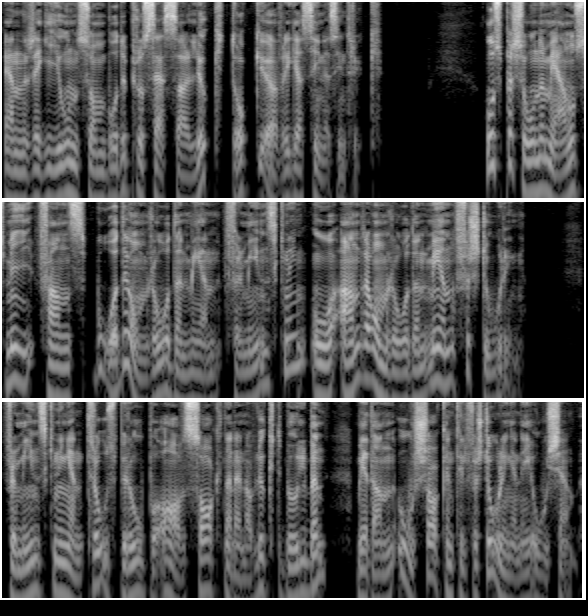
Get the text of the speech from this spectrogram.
en region som både processar lukt och övriga sinnesintryck. Hos personer med anosmi fanns både områden med en förminskning och andra områden med en förstoring. Förminskningen tros bero på avsaknaden av luktbulben medan orsaken till förstoringen är okänd.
